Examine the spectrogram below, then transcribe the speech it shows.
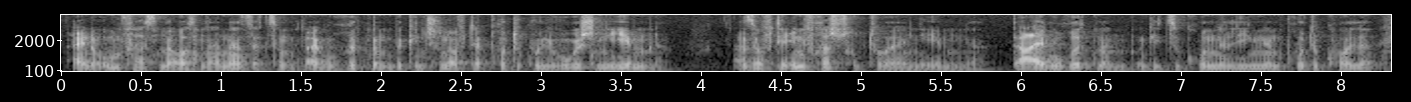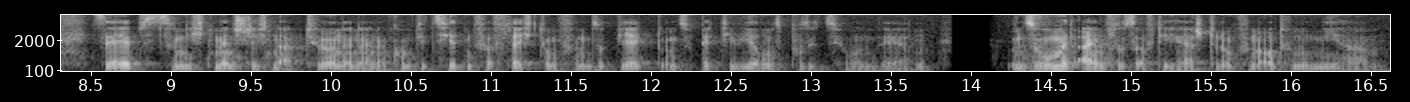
Eine umfassende Auseinandersetzung mit Algorithmen beginnt schon auf der protokollogischen Ebene also auf der infrastrukturellen Ebene, der Algorithmen und die zugrunde liegenden Protokolle selbst zu nichtmenschlichen Akteuren in einer komplizierten Verflechtung von Subjekt- und Subjektivierungspositionen werden und somit Einfluss auf die Herstellung von Autonomie haben.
